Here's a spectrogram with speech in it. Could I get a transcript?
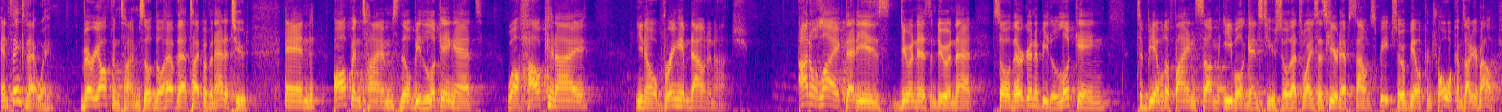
and think that way. Very oftentimes, they'll, they'll have that type of an attitude. And oftentimes, they'll be looking at, well, how can I, you know, bring him down a notch? I don't like that he's doing this and doing that. So they're going to be looking to be able to find some evil against you. So that's why he says here to have sound speech. So be able to control what comes out of your mouth.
